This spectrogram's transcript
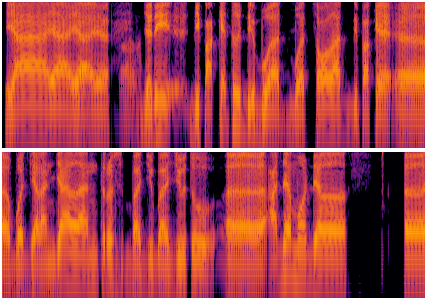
Ya, ya, ya, ya. ya. Uh. Jadi dipakai tuh dibuat buat sholat, dipakai uh, buat jalan-jalan, terus baju-baju tuh uh, ada model uh,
